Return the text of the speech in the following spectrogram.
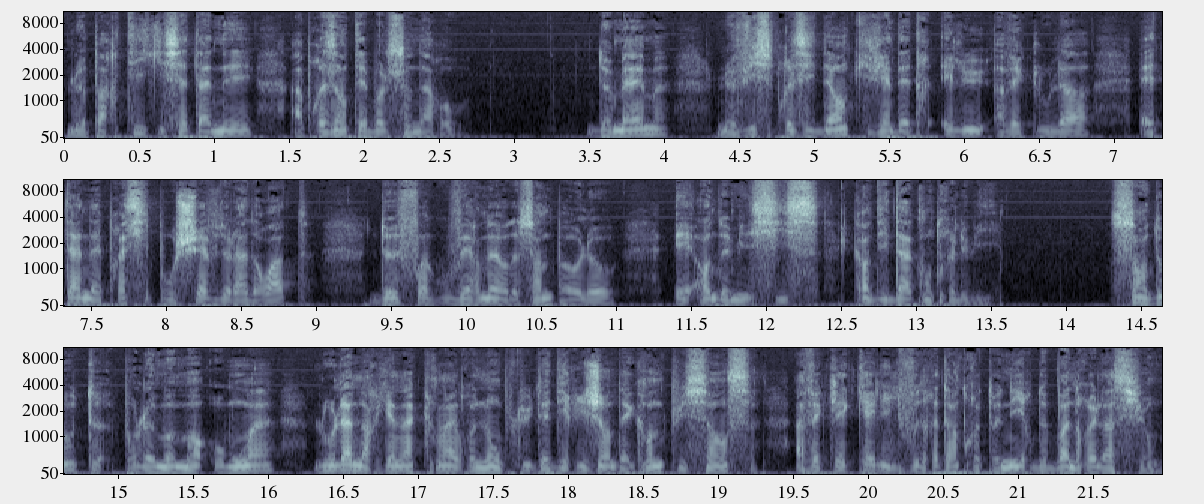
le parti qui cette année a présenté Bolsonaro. De même, le vice-président qui vient d'être élu avec Lula est un des principaux chefs de la droite, deux fois gouverneur de São Paulo et en 2006 candidat contre lui. Sans doute, pour le moment au moins, Lula n'a rien à craindre non plus des dirigeants des grandes puissances avec lesquels il voudrait entretenir de bonnes relations.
